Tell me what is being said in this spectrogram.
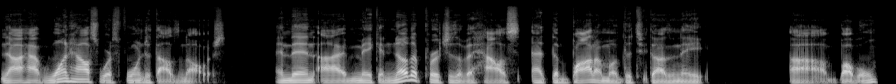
Now I have one house worth $400,000. And then I make another purchase of a house at the bottom of the 2008 uh, bubble,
